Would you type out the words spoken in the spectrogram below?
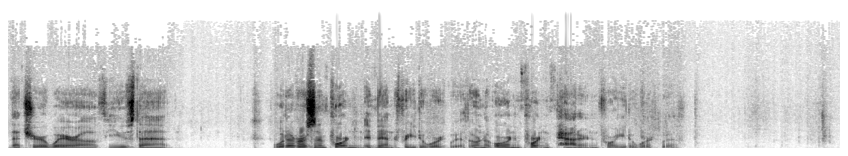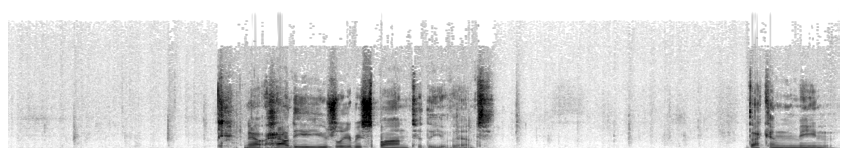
that you're aware of, use that. Whatever is an important event for you to work with, or an, or an important pattern for you to work with. Now, how do you usually respond to the event? That can mean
